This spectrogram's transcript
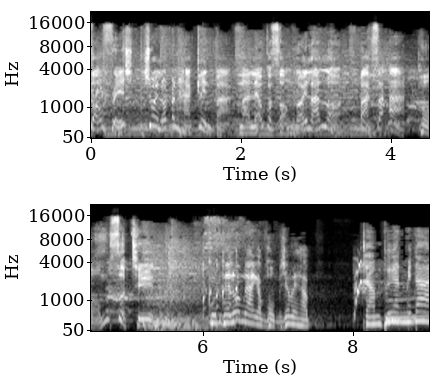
ซอฟเฟรชช่วยลดปัญหากลิ่นปากมาแล้วกว่า 200 ล้านหลอด ปากสะอาด หอมสดชื่น คุณเคยร่วมงานกับผมใช่ไหมครับ จำเพื่อนไม่ได้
